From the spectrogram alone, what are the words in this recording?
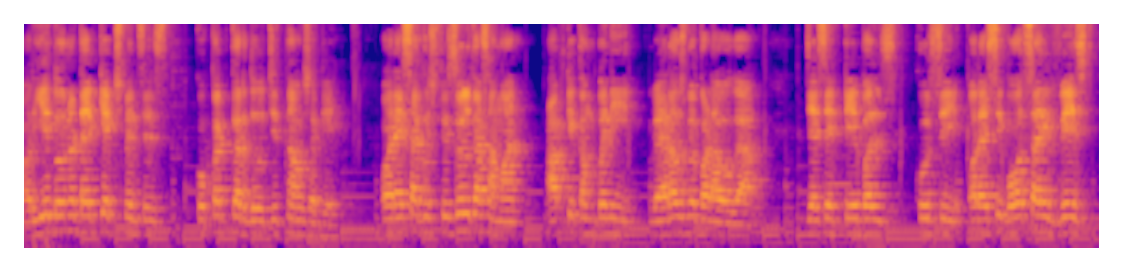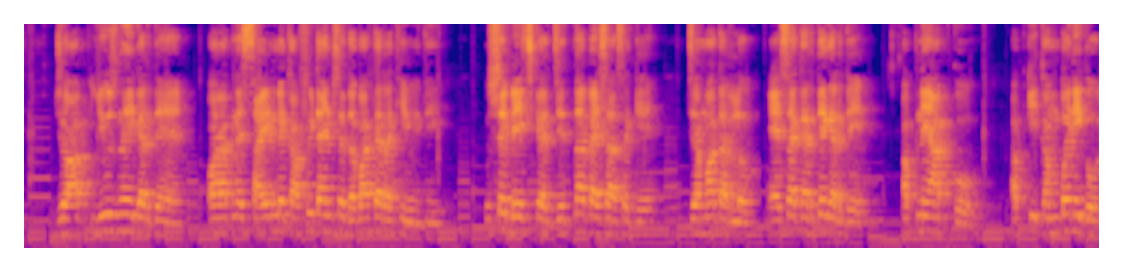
और ये दोनों टाइप के एक्सपेंसेस को कट कर दो जितना हो सके। और ऐसा कुछ फिजूल का सामान आपके कंपनी वेयर हाउस में पड़ा होगा, जैसे टेबल्स कुर्सी और ऐसी बहुत सारी वेस्ट जो आप यूज़ नहीं करते हैं। और अपने साइड में काफ़ी टाइम से दबा कर रखी हुई थी। उसे बेचकर जितना पैसा आ सके, जमा कर लो। ऐसा करते करते अपने आप को, आपकी कंपनी को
